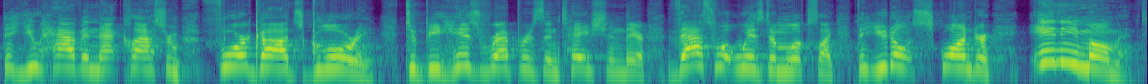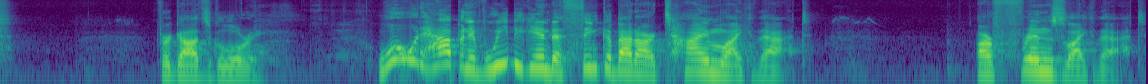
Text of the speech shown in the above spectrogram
that you have in that classroom for God's glory, to be His representation there. That's what wisdom looks like, that you don't squander any moment for God's glory. What would happen if we began to think about our time like that, our friends like that?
